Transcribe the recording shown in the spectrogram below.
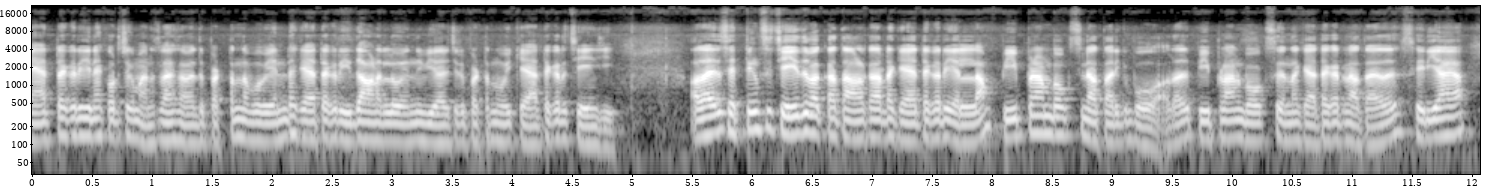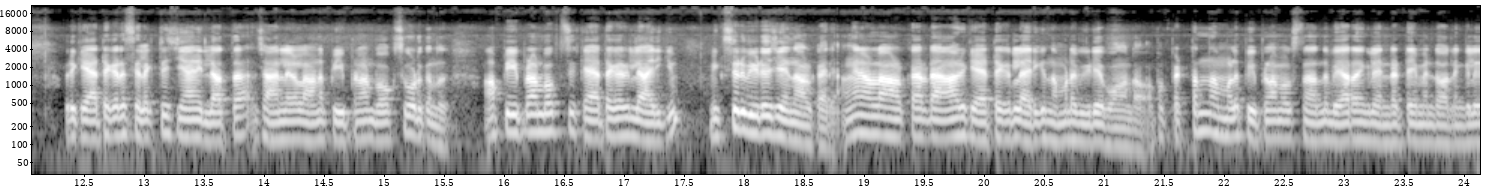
കാറ്റഗറീനെ കുറിച്ച് മനസ്സിലായ സമയത്ത് പെട്ടെന്ന് പോയി എന്റെ കാറ്റഗറി ഇതാണല്ലോ എന്ന് വിചാരിച്ചിട്ട് പെട്ടെന്ന് പോയി കാറ്റഗറി ചേഞ്ച് ചെയ്യും. അതായത് സെറ്റിങ്സ് ചെയ്ത് വെക്കാത്ത ആൾക്കാരുടെ കാറ്റഗറി എല്ലാം പീപ്പിൾ ആൻഡ് ബോക്സിന്റെ അകത്തായിരിക്കും പോകുക അതായത് പീപ്പിൾ ആൻഡ് ബോക്സ് എന്ന കാറ്റഗറിന്റെ അകത്ത്. അതായത് ശരിയായ ഒരു കാറ്റഗറി സെലക്ട് ചെയ്യാനില്ലാത്ത ചാനലുകളാണ് പീപ്പിൾ ആൻഡ് ബോക്സ് കൊടുക്കുന്നത്. ആ പീപ്പിൾ ആൻഡ് ബോക്സ് കാറ്റഗറിയിലായിരിക്കും മിക്സഡ് വീഡിയോ ചെയ്യുന്ന ആൾക്കാർ അങ്ങനെയുള്ള ആൾക്കാരുടെ ആ ഒരു കാറ്റഗറിയിലായിരിക്കും നമ്മുടെ വീഡിയോ പോകുന്നുണ്ടാവും അപ്പോൾ പെട്ടെന്ന് നമ്മൾ പീപ്പിൾ ആൻഡ് ബോക്സിനകത്ത് വേറെ എന്തെങ്കിലും എന്റർടൈൻമെന്റോ അല്ലെങ്കിൽ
